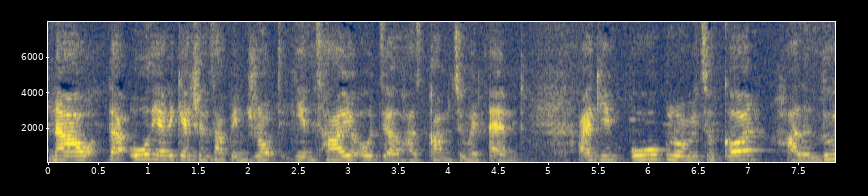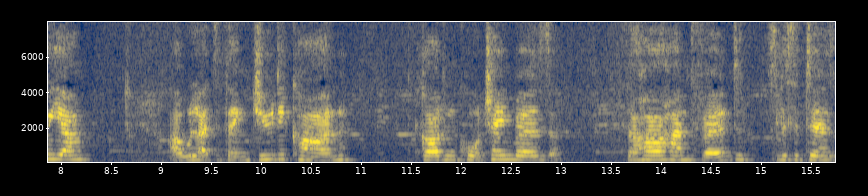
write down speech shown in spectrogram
Now that all the allegations have been dropped, the entire ordeal has come to an end. I give all glory to God. Hallelujah. I would like to thank Judy Khan, Garden Court Chambers, Zahar Hanford, solicitors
